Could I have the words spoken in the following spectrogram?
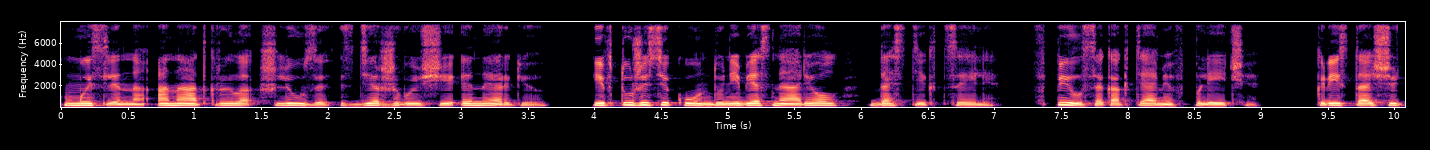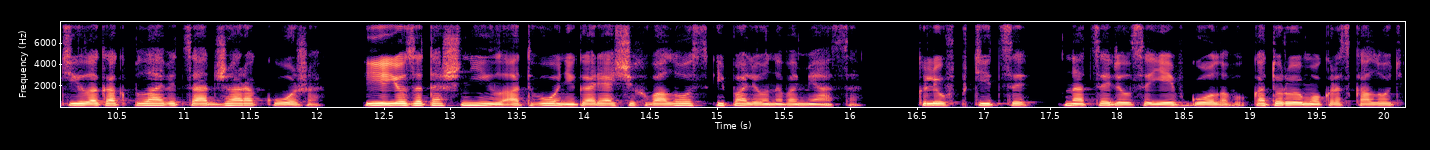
Мысленно она открыла шлюзы, сдерживающие энергию, и в ту же секунду небесный орел достиг цели, впился когтями в плечи. Криста ощутила, как плавится от жара кожа. Ее затошнило от вони горящих волос и паленого мяса. Клюв птицы нацелился ей в голову, которую мог расколоть,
